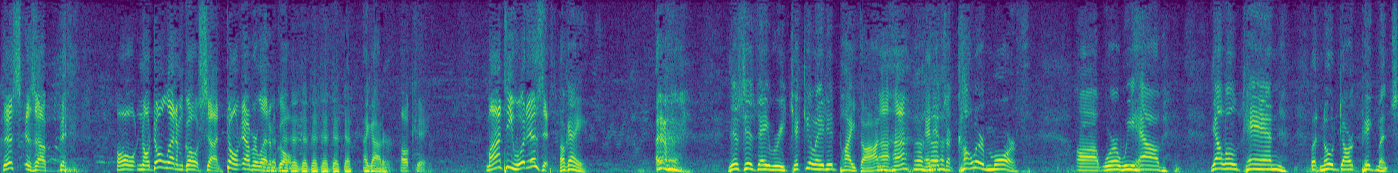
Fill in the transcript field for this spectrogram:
This is a big. Oh, no, don't let him go, son. Don't ever let him go. I got her. Okay. Monty, what is it? Okay. this is a reticulated python, Uh-huh. and it's a color morph uh, where we have yellow, tan, but no dark pigments.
